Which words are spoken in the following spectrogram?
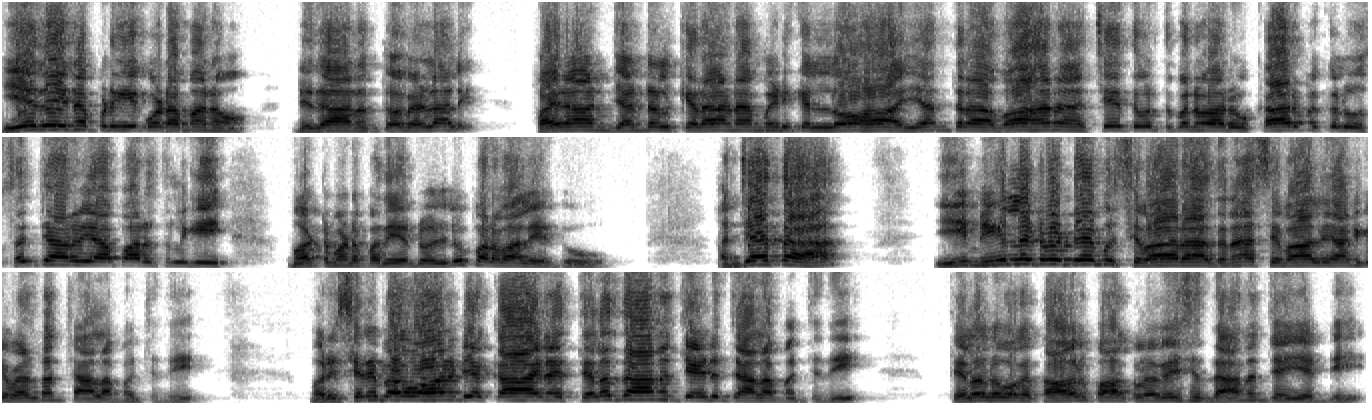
ఏదైనప్పటికీ కూడా మనం నిదానంతో వెళ్ళాలి. ఫైనాన్స్ జనరల్ కిరాణా మెడికల్ లోహ యంత్ర వాహన చేతివృత్తి పనివారు కార్మికులు సంచార వ్యాపారస్తులకి మొట్టమొదటి పదిహేను రోజులు పర్వాలేదు. అంచేత ఈ మిగిలినటువంటి ఏమో శివారాధన శివాలయానికి వెళ్ళడం చాలా మంచిది. మరి శని భగవానుడి యొక్క ఆయన తిల దానం చేయడం చాలా మంచిది. తిలలు ఒక తావులపాకులో వేసి దానం చేయండి.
